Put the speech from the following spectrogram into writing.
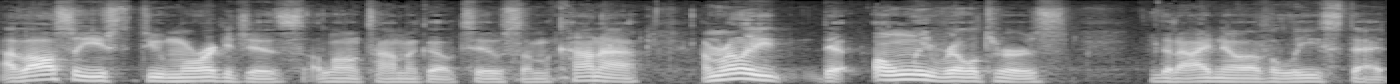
I've also used to do mortgages a long time ago too, so I'm kind of I'm really the only realtors that I know of at least that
